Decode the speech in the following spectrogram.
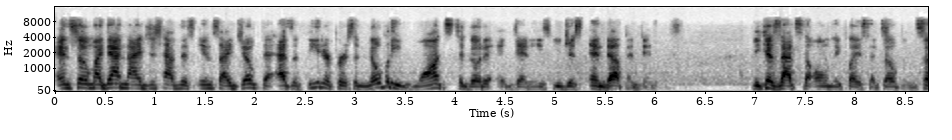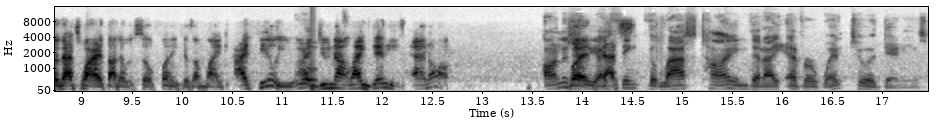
and so my dad and I just have this inside joke that as a theater person, nobody wants to go to Denny's. You just end up at Denny's because that's the only place that's open. So that's why I thought it was so funny because I'm like, I feel you. I do not like Denny's at all. Honestly, I think the last time that I ever went to a Denny's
